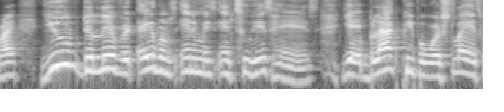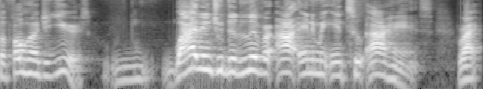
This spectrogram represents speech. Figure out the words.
Right? You delivered Abram's enemies into his hands, yet black people were slaves for 400 years. Why didn't you deliver our enemy into our hands, right?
